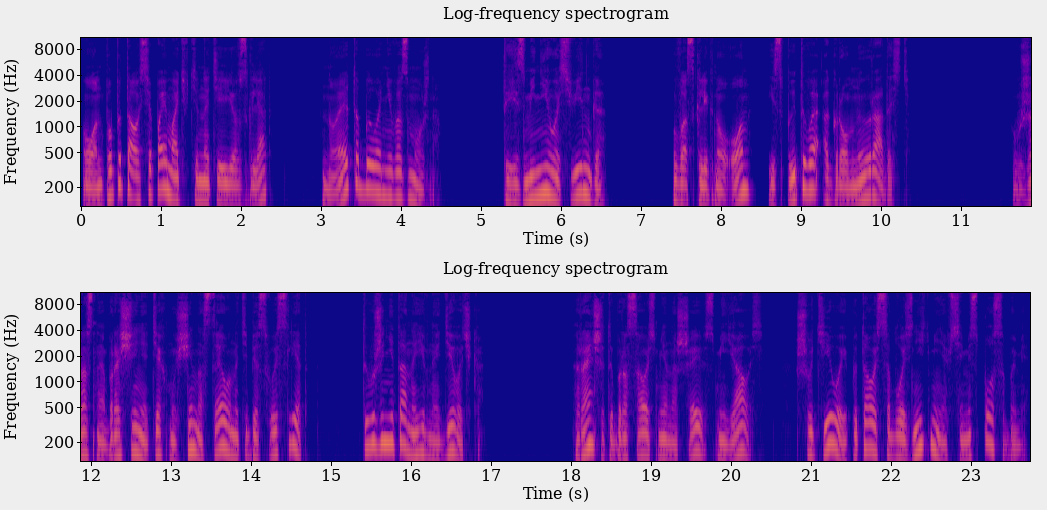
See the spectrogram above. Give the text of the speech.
Он попытался поймать в темноте ее взгляд, но это было невозможно. «Ты изменилась, Винга!» — воскликнул он, испытывая огромную радость. «Ужасное обращение тех мужчин оставило на тебе свой след. Ты уже не та наивная девочка. Раньше ты бросалась мне на шею, смеялась, шутила и пыталась соблазнить меня всеми способами.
